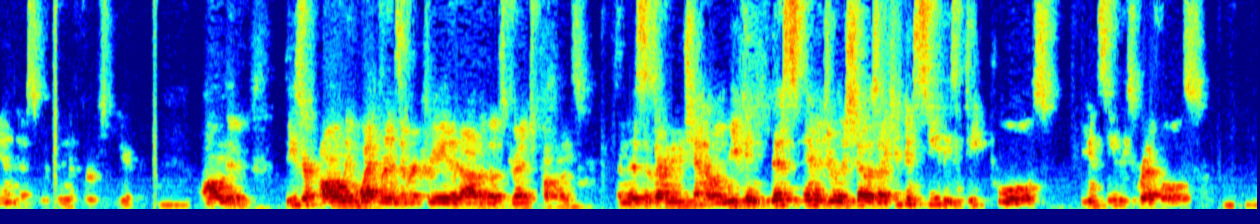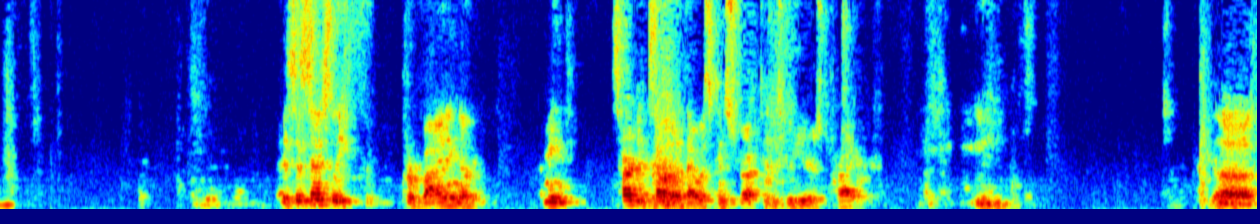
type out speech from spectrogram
in this within the first. These are all new wetlands that were created out of those dredge ponds. And this is our new channel. And you can, this image really shows, like, you can see these deep pools, you can see these riffles. It's essentially providing a, I mean, it's hard to tell that that was constructed two years prior. uh,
